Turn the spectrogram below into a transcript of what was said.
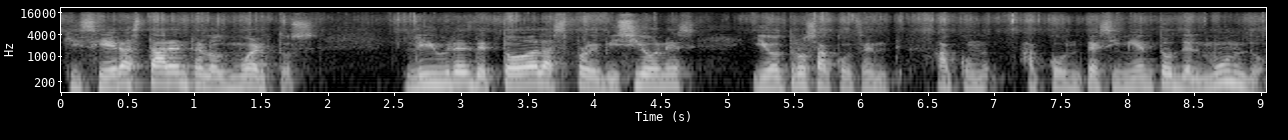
Quisiera estar entre los muertos, libres de todas las prohibiciones y otros acontecimientos del mundo,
